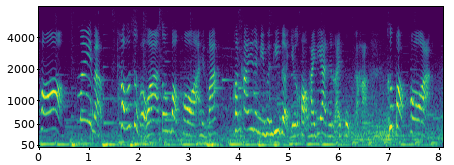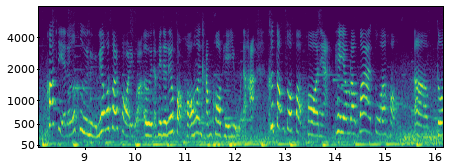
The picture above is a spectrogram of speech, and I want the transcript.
คอไม่แบบเขารู้สึกแบบว่าตรงปอกคออะเห็นปะค่อนข้างที่จะมีพื้นที่เหลือเยอะขออภัยที่อาจจะไร้ปุ่มนะคะ คือปอกคออะข้อเสียเลยก็คือหรือเรียกว่าสร้อยคอดีกว่า เออแต่เพจะเรียกปอกคอเพราะมันค้ำคอเพอยู่นะคะ คือตรงตัวปอกคอเนี่ยเพยอมรับว่าตัวของเอ่อตัว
